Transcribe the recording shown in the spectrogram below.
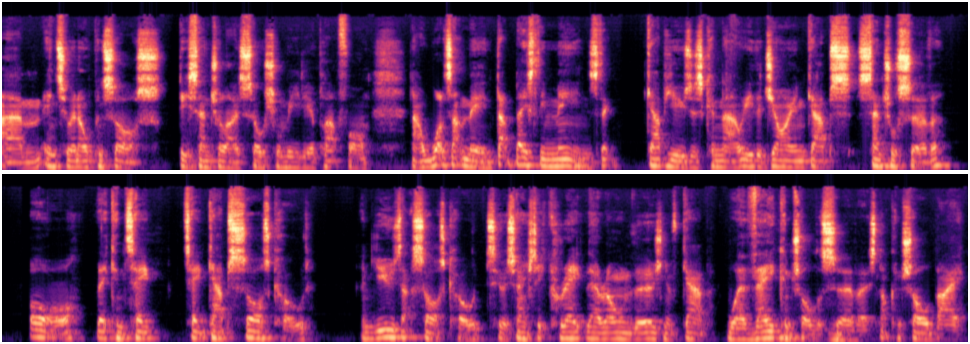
um, into an open source, decentralized social media platform. Now, what does that mean? That basically means that Gab users can now either join Gab's central server or they can take take Gab's source code and use that source code to essentially create their own version of Gab where they control the server. It's not controlled by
